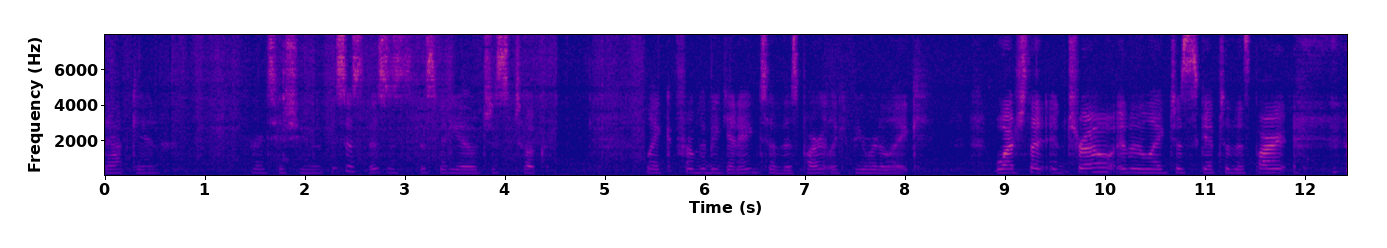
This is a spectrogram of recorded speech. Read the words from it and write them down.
napkin for a tissue. This is this is this video just took like from the beginning to this part. Like if you were to like watch the intro and then like just skip to this part.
